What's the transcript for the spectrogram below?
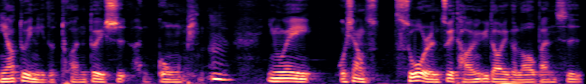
你要对你的团队是很公平的。嗯，因为我想所有人最讨厌遇到一个老板是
